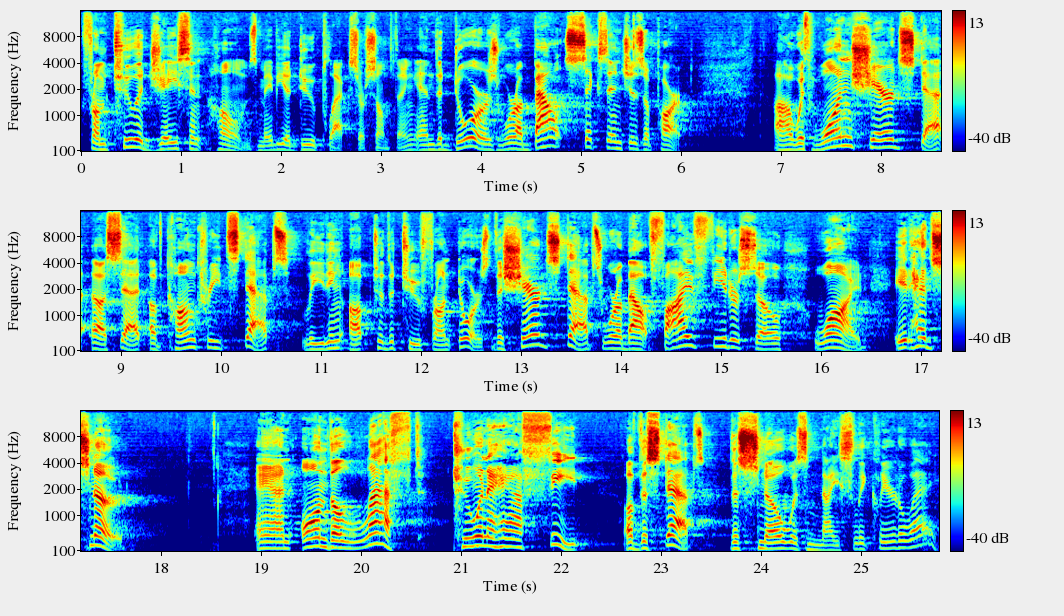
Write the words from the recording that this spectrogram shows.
from two adjacent homes, maybe a duplex or something, and the doors were about six inches apart. Uh, with one shared step, uh, set of concrete steps leading up to the two front doors. The shared steps were about five feet or so wide. It had snowed. And on the left, two and a half feet of the steps, the snow was nicely cleared away.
